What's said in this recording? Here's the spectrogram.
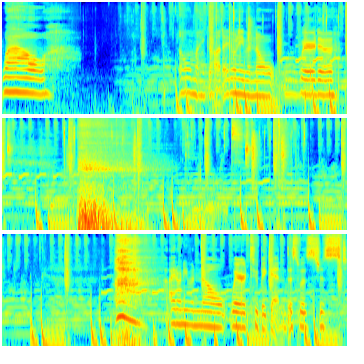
Wow. Oh my god, I don't even know where to. I don't even know where to begin. This was just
